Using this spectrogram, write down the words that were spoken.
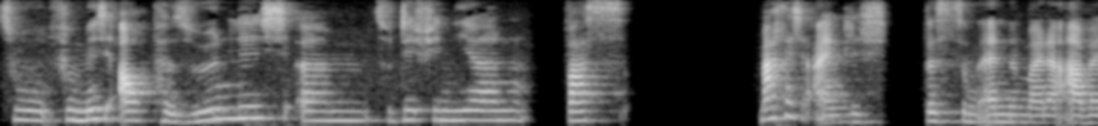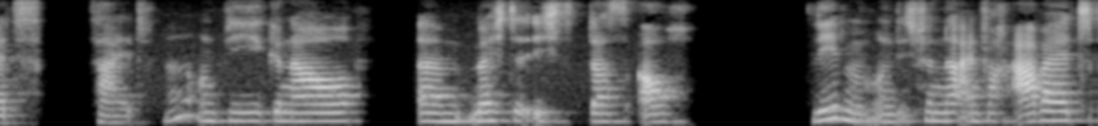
zu, für mich auch persönlich ähm, zu definieren, was mache ich eigentlich bis zum Ende meiner Arbeitszeit ne? und wie genau ähm, möchte ich das auch leben. Und ich finde einfach, Arbeit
